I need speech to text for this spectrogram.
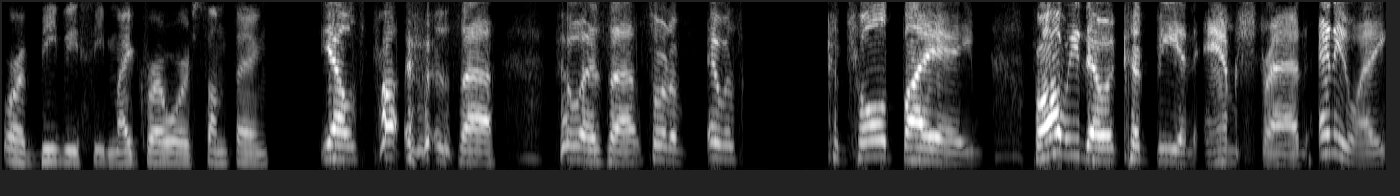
or a BBC Micro or something. Yeah, it was pro- it was uh it was uh sort of it was controlled by a for all we know it could be an Amstrad. Anyway,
